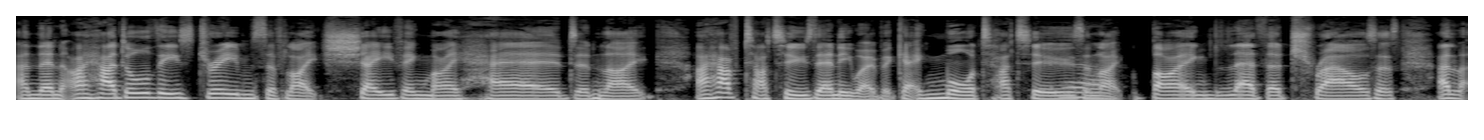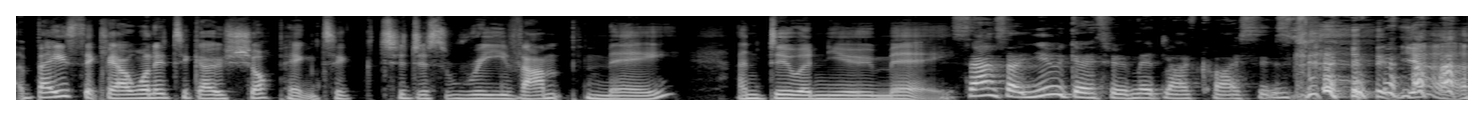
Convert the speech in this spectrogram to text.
And then I had all these dreams of like shaving my head and like, I have tattoos anyway, but getting more tattoos yeah. and like buying leather trousers. And basically I wanted to go shopping to, to just revamp me and do a new me. Sounds like you were going through a midlife crisis. yeah.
